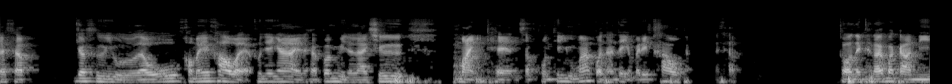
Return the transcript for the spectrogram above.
นะครับ ก็คืออยู่แล้วเขาไม่ให้เข้าอะพูดง่ายๆนะครับ ก็มีรายชื่อใหม่แทนสำหรับคนที่อยู่มากกว่านั้นแต่ยังไม่ได้เข้านะครับก็ในคณะกรรมการนี้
